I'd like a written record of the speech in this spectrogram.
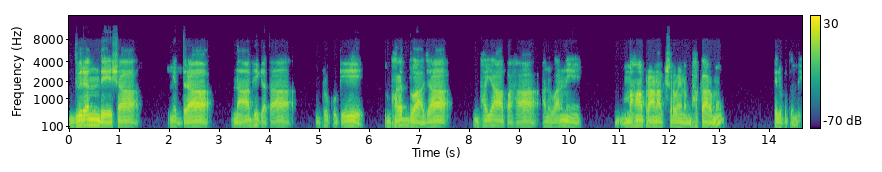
ద్విరందేశ నిద్ర నాభిగత భృకుటి భరద్వాజ భయాపహ అను వారిని మహాప్రాణాక్షరమైన భకారము తెలుపుతుంది.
